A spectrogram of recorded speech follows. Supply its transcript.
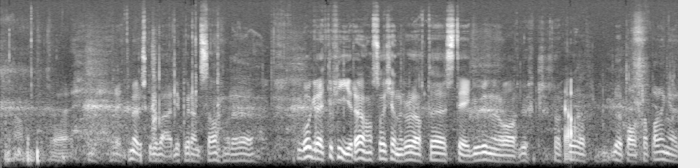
Jeg regnet med det skulle være litt på grensa. og Det det går greit i fire, og så kjenner du at eh, steget begynner å Du klarer ikke å løpe avslappa lenger.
